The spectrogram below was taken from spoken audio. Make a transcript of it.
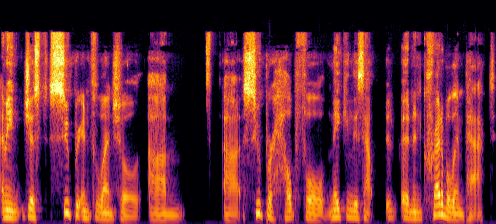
I mean, just super influential, um, uh, super helpful, making this out an incredible impact.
